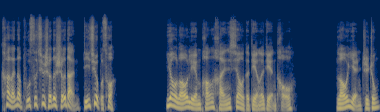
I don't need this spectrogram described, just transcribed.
看来那蒲斯驱蛇的蛇胆的确不错。”药老脸庞含笑的点了点头，老眼之中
